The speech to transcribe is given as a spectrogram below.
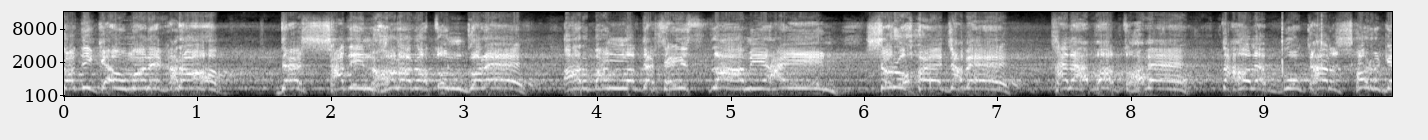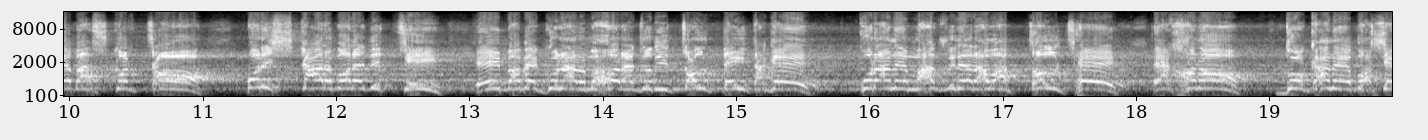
যদি কেউ মনে করো দেশ স্বাধীন হলো নতুন করে, আর বাংলাদেশে ইসলামী আইন শুরু হয়ে যাবে, খেলাফত হবে তাহলে বোকার স্বর্গে বাস করছ। পরিষ্কার বলে দিচ্ছি, এইভাবে গুনার মহড়া যদি চলতেই থাকে, কোরআনে মাহফিলের আওয়াজ চলছে। এখনও দোকানে বসে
